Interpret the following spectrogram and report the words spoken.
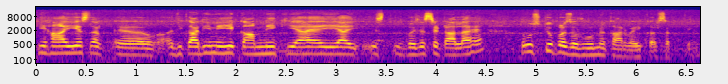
कि हाँ ये सर, अधिकारी ने ये काम नहीं किया है या इस वजह से टाला है तो उसके ऊपर ज़रूर मैं कार्रवाई कर सकती हूँ।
